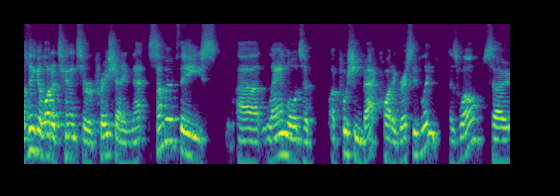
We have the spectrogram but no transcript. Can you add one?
i think a lot of tenants are appreciating that. Some of these uh, landlords are, are pushing back quite aggressively as well. So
